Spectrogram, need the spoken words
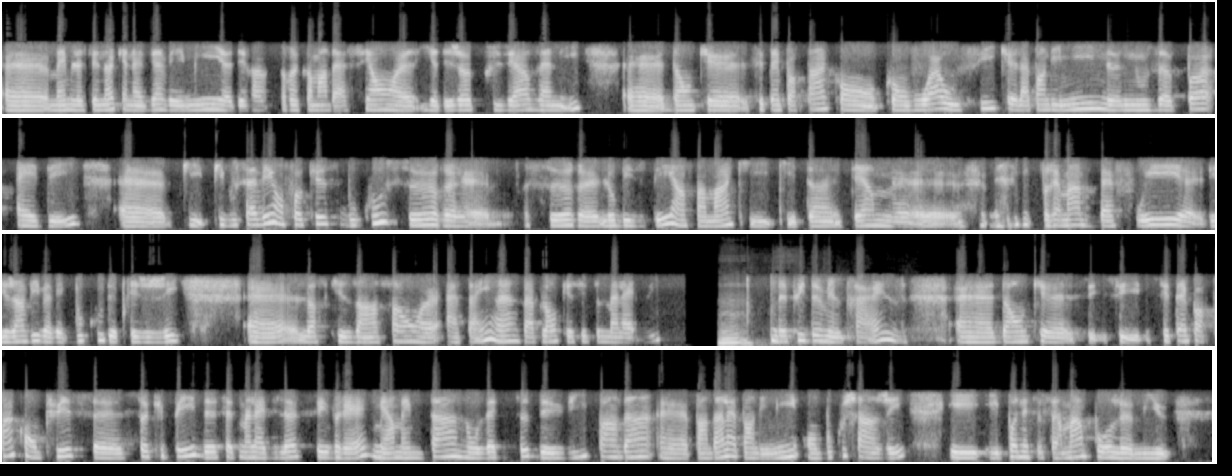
Euh, même le Sénat canadien avait euh, des re- recommandations euh, il y a déjà plusieurs années. Euh, donc, euh, c'est important qu'on qu'on voit aussi que la pandémie ne nous a pas aidés. Euh, puis, puis, vous savez, on focus beaucoup sur euh, sur euh, l'obésité en ce moment, qui, qui est un terme euh, vraiment bafoué. Euh, Les gens vivent avec beaucoup de préjugés lorsqu'ils en sont atteints. hein. Rappelons que c'est une maladie Hmm. depuis 2013. Euh, donc, euh, c'est important qu'on puisse euh, s'occuper de cette maladie-là, c'est vrai, mais en même temps, nos habitudes de vie pendant euh, pendant la pandémie ont beaucoup changé et, et pas nécessairement pour le mieux.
